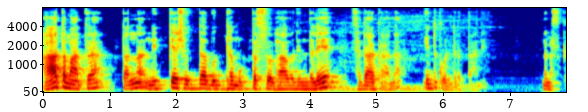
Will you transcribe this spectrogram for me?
ಆತ ಮಾತ್ರ ತನ್ನ ನಿತ್ಯ ಶುದ್ಧ ಬುದ್ಧ ಮುಕ್ತ ಸ್ವಭಾವದಿಂದಲೇ ಸದಾಕಾಲ ಇದ್ದುಕೊಂಡಿರುತ್ತಾನೆ. ನಮಸ್ಕಾರ.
